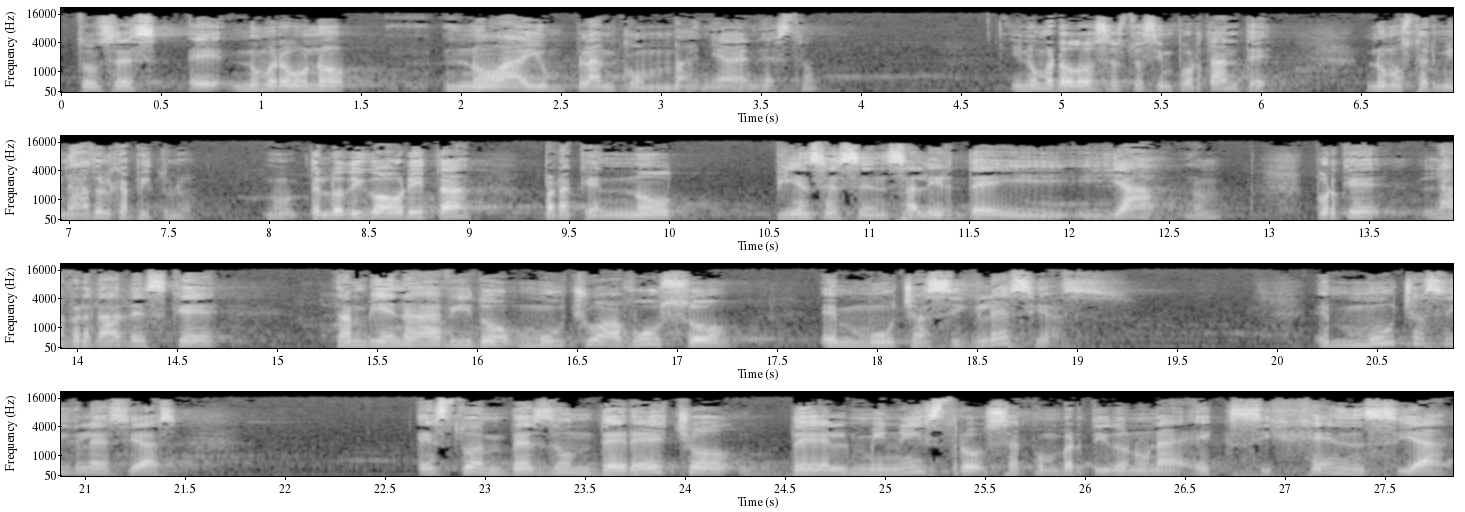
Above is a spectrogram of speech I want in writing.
Entonces, eh, número uno, no hay un plan con maña en esto. Y número dos, esto es importante, no hemos terminado el capítulo. Te lo digo ahorita para que no pienses en salirte y, y ya, ¿no? porque la verdad es que también ha habido mucho abuso en muchas iglesias. En muchas iglesias, esto en vez de un derecho del ministro, se ha convertido en una exigencia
